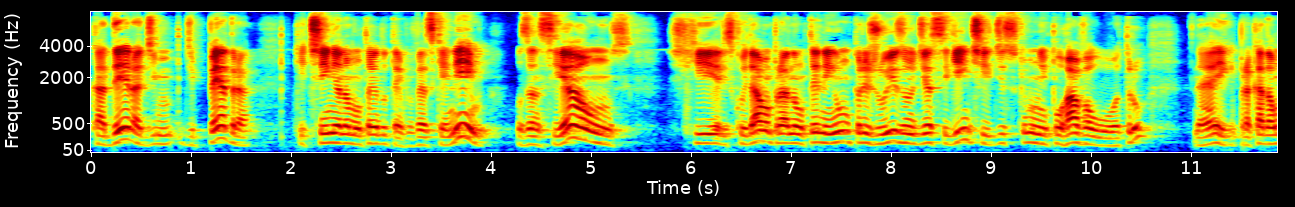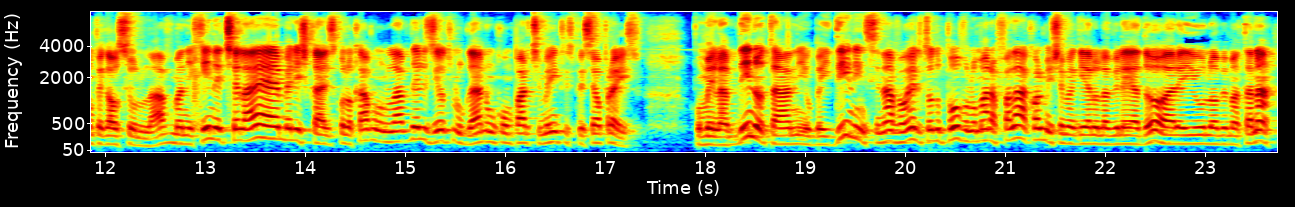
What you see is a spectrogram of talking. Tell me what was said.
cadeira de, de pedra que tinha na montanha do templo. Veskenim, os anciãos, que eles cuidavam para não ter nenhum prejuízo no dia seguinte, disso que um empurrava o outro, né? E para cada um pegar o seu lulav. Eles colocavam o lulav deles em outro lugar, num compartimento especial para isso. O Melabdinotan e o Beidin ensinavam ele, todo o povo, Lumar a falar, Kol Mishemagiel Lavileador e o Lobe Mataná.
